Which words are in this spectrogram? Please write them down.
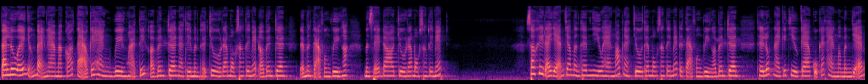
Và lưu ý những bạn nào mà có tạo cái hàng viền họa tiết ở bên trên này thì mình thể chừa ra 1 cm ở bên trên để mình tạo phần viền ha. Mình sẽ đo chừa ra 1 cm sau khi đã giảm cho mình thêm nhiều hàng móc nè, chừa thêm 1 cm để tạo phần viền ở bên trên, thì lúc này cái chiều cao của các hàng mà mình giảm,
